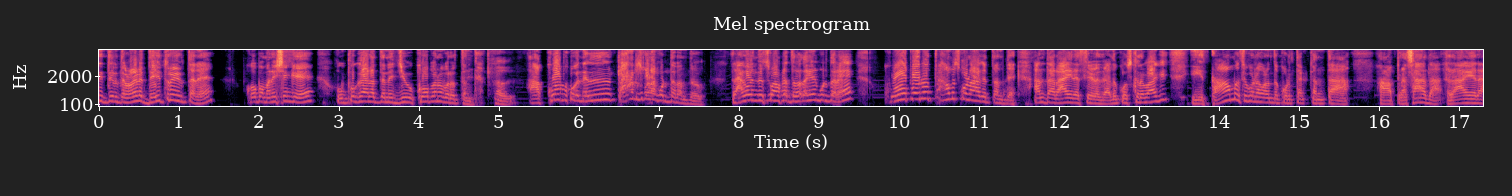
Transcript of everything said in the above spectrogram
ಇದ್ದಿರ್ತಾರೆ. ಒಳಗಡೆ ದೈತ್ಯರು ಇರ್ತಾರೆ. ಕೋಪ ಮನುಷ್ಯಂಗೆ ಉಪ್ಪು ಕಾಣತನ ಜೀವ ಕೋಪನೂ ಬರುತ್ತಂತೆ. ಆ ಕೋಪವನ್ನೆಲ್ಲ ತಾಮಸ್ಕೊಳ ಕೊಡ್ತಾರಂತ ರಾಘವೇಂದ್ರ ಸ್ವಾಮಿ ಹತ್ರ ಹೋದಾಗ ಏನ್ ಕೊಡ್ತಾರೆ? ಕೋಪನು ತಾಮಸ ಗುಣ ಆಗತ್ತಂತೆ ಅಂತ ರಾಯರ ಹೇಳಿದ್ರೆ. ಅದಕ್ಕೋಸ್ಕರವಾಗಿ ಈ ತಾಮಸ ಗುಣಗಳನ್ನು ಕೊಡ್ತಕ್ಕಂಥ ಆ ಪ್ರಸಾದ ರಾಯರ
